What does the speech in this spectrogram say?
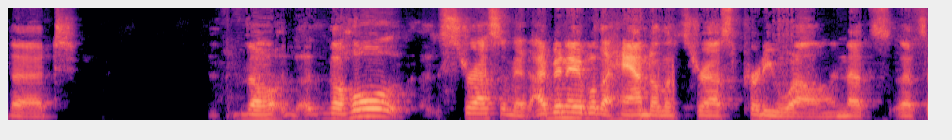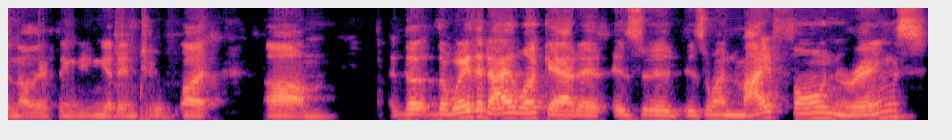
that the the whole stress of it, I've been able to handle the stress pretty well, and that's that's another thing we can get into. But um, the the way that I look at it is is when my phone rings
